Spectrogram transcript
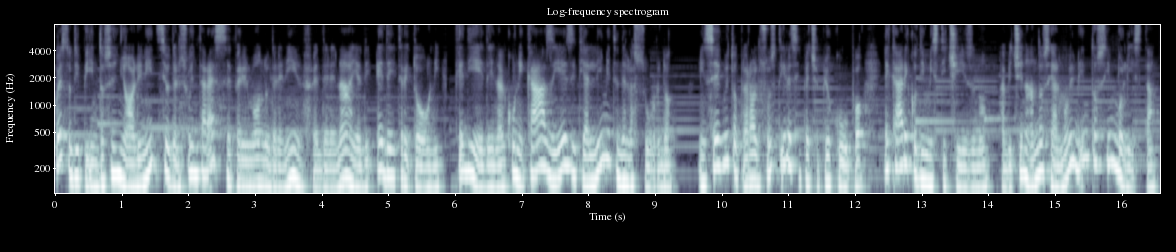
Questo dipinto segnò l'inizio del suo interesse per il mondo delle ninfe, delle naiadi e dei tritoni, che diede in alcuni casi esiti al limite dell'assurdo. In seguito però il suo stile si fece più cupo e carico di misticismo, avvicinandosi al movimento simbolista.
